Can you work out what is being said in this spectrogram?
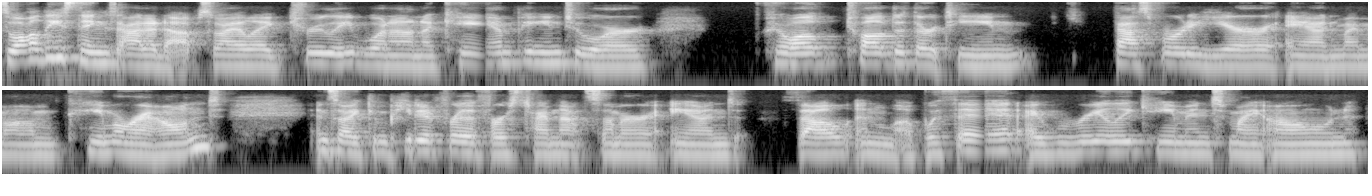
So all these things added up. So I like truly went on a campaign tour 12, 12 to 13 fast forward a year and my mom came around and so i competed for the first time that summer and fell in love with it i really came into my own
